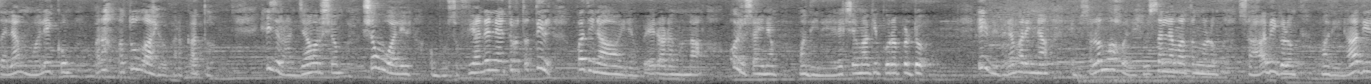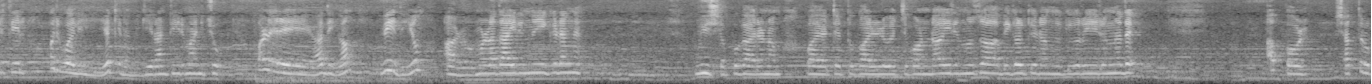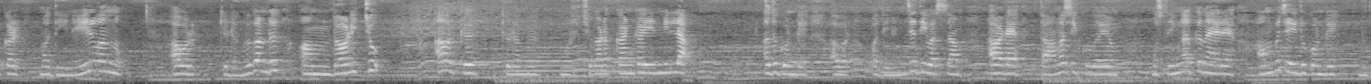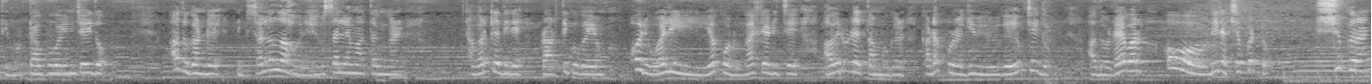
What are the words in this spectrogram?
അസ്സലാമു അലൈക്കും വറഹ്മത്തുള്ളാഹി വബറകാതുഹു. ഹിജ്റ അഞ്ചാം വർഷം ഷവ്വാലിൽ അബൂ സുഫിയാന്റെ നേതൃത്വത്തിൽ പതിനായിരം പേരടങ്ങുന്ന ഒരു സൈന്യം മദീനയെ ലക്ഷ്യമാക്കി പുറപ്പെട്ടു. ഈ വിവരം അറിഞ്ഞ നബി സല്ലല്ലാഹു അലൈഹി വസല്ലമ തങ്ങളും സഹാബികളും മദീന അതിർത്തിയിൽ ഒരു വലിയ കിടങ്ങ് കീറാൻ തീരുമാനിച്ചു. വളരെയധികം വീതിയും ആഴവുമുള്ളതായിരുന്നു ഈ കിടങ്ങ്. വിശപ്പ് കാരണം വയറ്റത്തു കല്ല് വെച്ച് കൊണ്ടായിരുന്നു സാബികൾ കിടങ്ങ് കീറിയിരുന്നത്. അപ്പോൾ ശത്രുക്കൾ മദീനയിൽ വന്നു. അവർ കിടങ്ങ് കണ്ട് അന്താളിച്ചു. അവർക്ക് കിടങ്ങ് മുറിച്ചു കടക്കാൻ കഴിഞ്ഞില്ല. അതുകൊണ്ട് അവർ പതിനഞ്ച് ദിവസം അവിടെ താമസിക്കുകയും മുസ്ലിങ്ങൾക്ക് നേരെ അമ്പ് ചെയ്തുകൊണ്ട് ബുദ്ധിമുട്ടാക്കുകയും ചെയ്തു. അതുകണ്ട് നബി സല്ലല്ലാഹു അലൈഹി വസല്ലമ തങ്ങൾ അവർക്കെതിരെ പ്രാർത്ഥിക്കുകയും ഒരു വലിയ കൊടുങ്കാറ്റടിച്ച് അവരുടെ തമ്പുകൾ കടപ്പുഴകി വീഴുകയും ചെയ്തു. അതോടെ അവർ ഓടി രക്ഷപ്പെട്ടു. ശുക്രൻ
